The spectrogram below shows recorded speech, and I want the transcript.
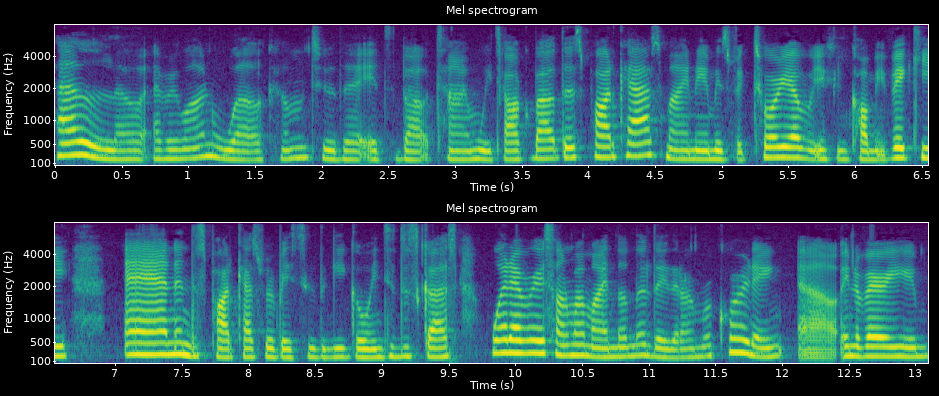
Hello, everyone. Welcome to the It's About Time We Talk About This podcast. My name is Victoria, but you can call me Vicky. And in this podcast, we're basically going to discuss whatever is on my mind on the day that I'm recording uh, in a very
